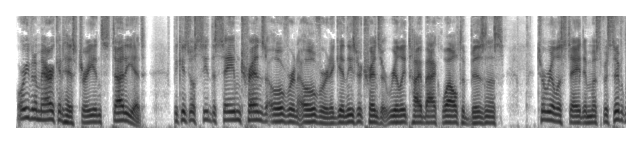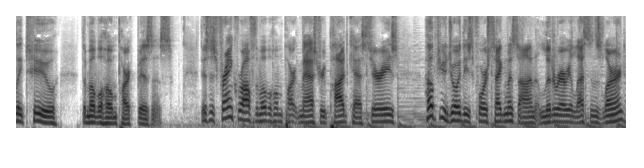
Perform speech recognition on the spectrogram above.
or even American history and study it because you'll see the same trends over and over. And again, these are trends that really tie back well to business, to real estate, and most specifically to the mobile home park business. This is Frank Rolfe, the Mobile Home Park Mastery podcast series. Hope you enjoyed these four segments on literary lessons learned,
